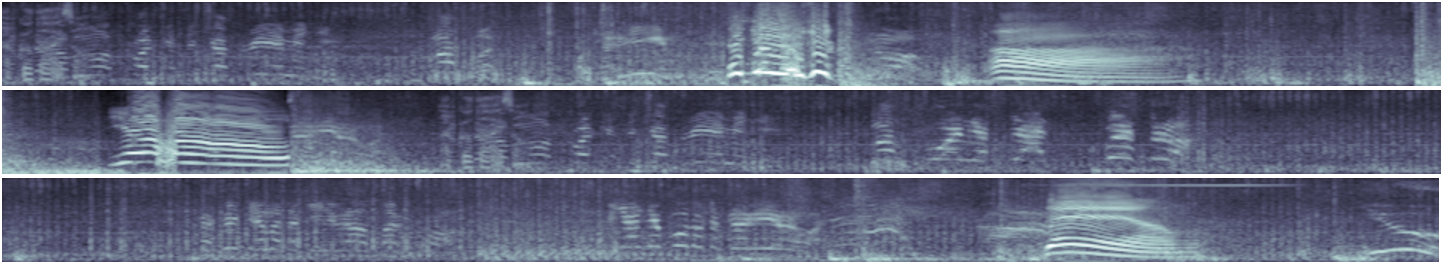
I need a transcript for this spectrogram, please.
I've got eyes Все on. равно, сколько сейчас времени. Карим! Ну! Ah. Yo! I've got eyes on. сколько сейчас времени. С Москвой мне связь! Быстро! Скажите им это, генерал Барков. Меня не будут игнорировать! Damn! You!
